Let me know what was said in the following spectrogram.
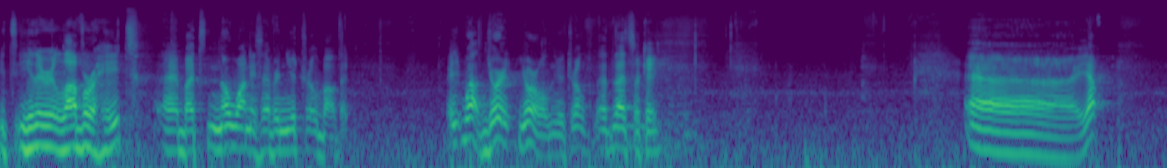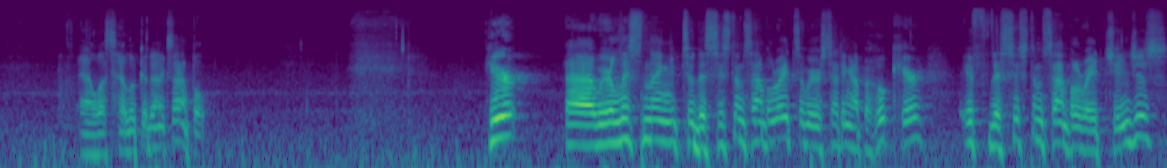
It's either love or hate, uh, but no one is ever neutral about it. Uh, well, you're, you're all neutral. That's OK. Uh, yep. And let's have a look at an example. Here, uh, we're listening to the system sample rate, so we're setting up a hook here. If the system sample rate changes,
